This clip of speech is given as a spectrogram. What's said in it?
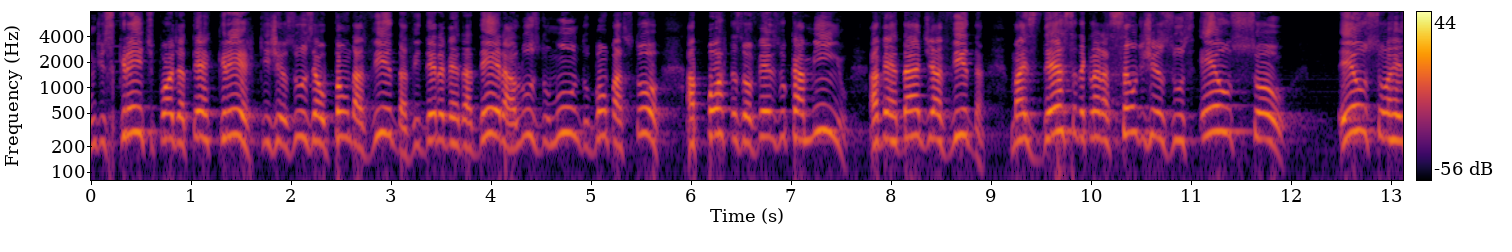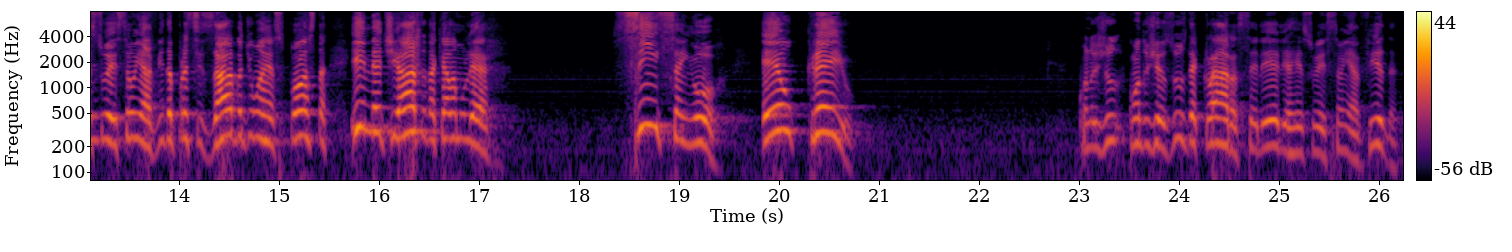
Um descrente pode até crer que Jesus é o pão da vida, a videira verdadeira, a luz do mundo, o bom pastor, a porta das ovelhas, o caminho, a verdade e a vida. Mas dessa declaração de Jesus, eu sou, eu sou a ressurreição e a vida, precisava de uma resposta imediata daquela mulher. Sim, Senhor, eu creio. Quando, quando Jesus declara ser Ele a ressurreição e a vida,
